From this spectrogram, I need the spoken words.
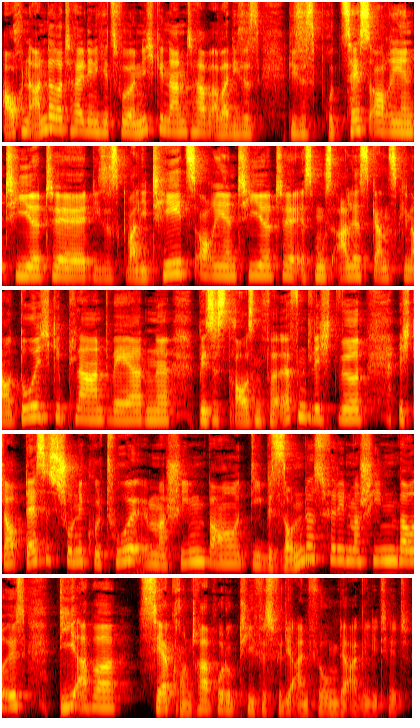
Auch ein anderer Teil, den ich jetzt vorher nicht genannt habe, aber dieses, dieses prozessorientierte, dieses qualitätsorientierte, es muss alles ganz genau durchgeplant werden, bis es draußen veröffentlicht wird. Ich glaube, das ist schon eine Kultur im Maschinenbau, die besonders für den Maschinenbau ist, die aber sehr kontraproduktiv ist für die Einführung der Agilität.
